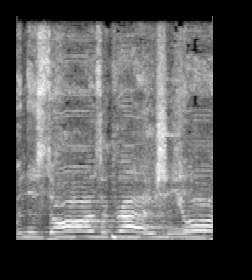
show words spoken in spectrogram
When the stars are crashing, your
